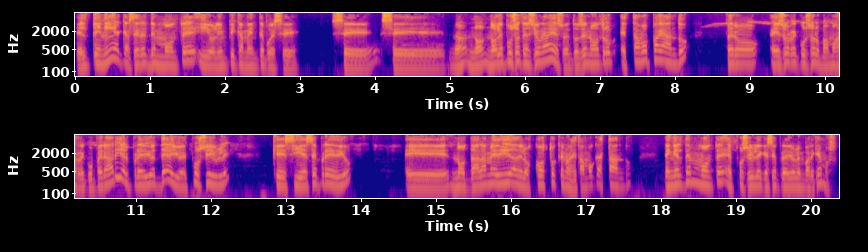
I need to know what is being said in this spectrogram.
Él tenía que hacer el desmonte y olímpicamente pues se se, se no, no, no, le puso atención a eso. Entonces nosotros estamos pagando, pero esos recursos los vamos a recuperar y el predio es de ellos. Es posible que si ese predio eh, nos da la medida de los costos que nos estamos gastando en el desmonte, es posible que ese predio lo embarquemos.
